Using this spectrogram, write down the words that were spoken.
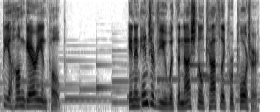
it be a Hungarian pope? In an interview with the National Catholic Reporter,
